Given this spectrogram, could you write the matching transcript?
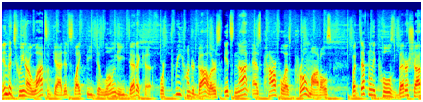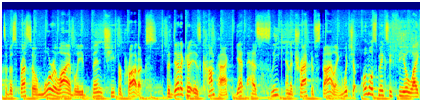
In between are lots of gadgets like the DeLonghi Dedica. For $300, it's not as powerful as pro models, but definitely pulls better shots of espresso more reliably than cheaper products. The Dedica is compact, yet has sleek and attractive styling, which almost makes you feel like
